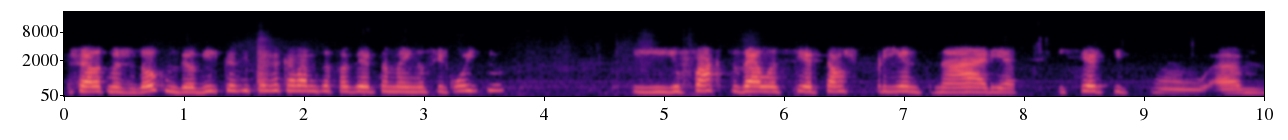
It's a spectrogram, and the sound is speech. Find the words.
mas foi ela que me ajudou, que me deu dicas e depois acabámos a fazer também um circuito e o facto dela ser tão experiente na área e ser tipo um,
